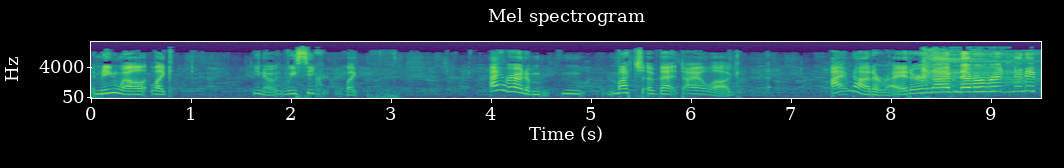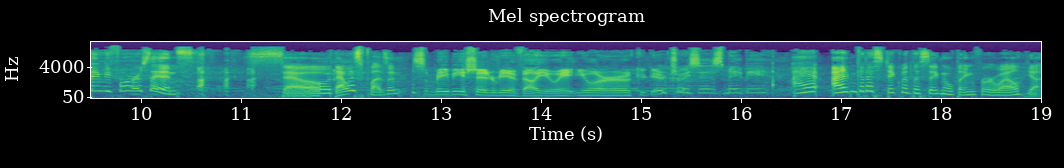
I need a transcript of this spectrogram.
And meanwhile, like you know, we secret like. I wrote a m- much of that dialogue. I'm not a writer, and I've never written anything before or since. So that was pleasant. So maybe you should reevaluate your career choices. Maybe I I'm gonna stick with the signal thing for a while. Yeah,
